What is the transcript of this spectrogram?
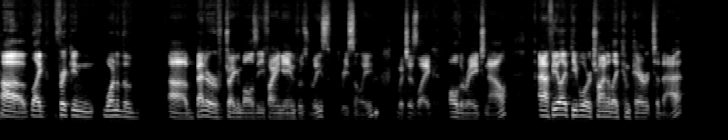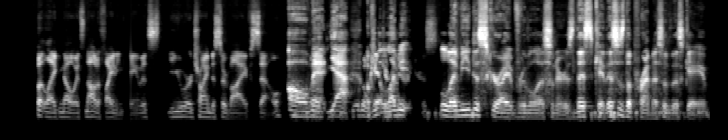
Uh, like freaking one of the uh better Dragon Ball Z fighting games was released recently, which is like all the rage now. And I feel like people were trying to like compare it to that. But like, no, it's not a fighting game. It's you are trying to survive Cell. Oh Like, man, yeah. Okay, let me- characters. Let me describe for the listeners. This okay, this is the premise of this game.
